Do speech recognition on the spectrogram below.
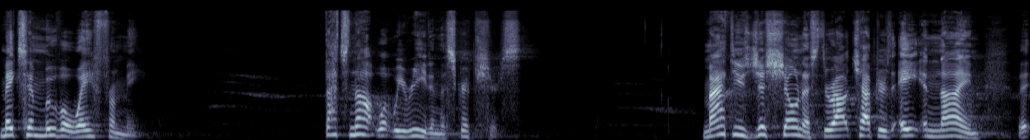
makes him move away from me. That's not what we read in the scriptures. Matthew's just shown us throughout chapters 8 and 9 that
